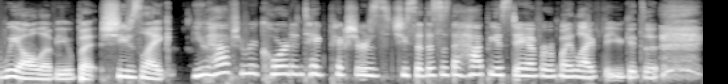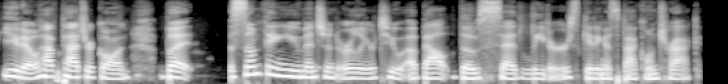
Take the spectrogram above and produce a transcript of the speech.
we all love you, but she's like, you have to record and take pictures. She said, this is the happiest day ever of my life that you get to, you know, have Patrick on. But something you mentioned earlier too about those said leaders getting us back on track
